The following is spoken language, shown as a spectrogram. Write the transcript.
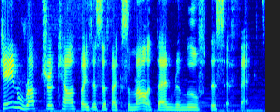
Gain rupture count by this effect's amount, then remove this effect.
